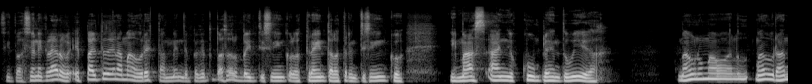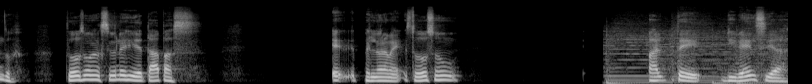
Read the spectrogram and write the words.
situaciones, claro, es parte de la madurez también. Después que tú pasas los 25, los 30, los 35 y más años cumples en tu vida, más uno va madurando. Todos son acciones y etapas. Eh, perdóname, todos son parte, vivencias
